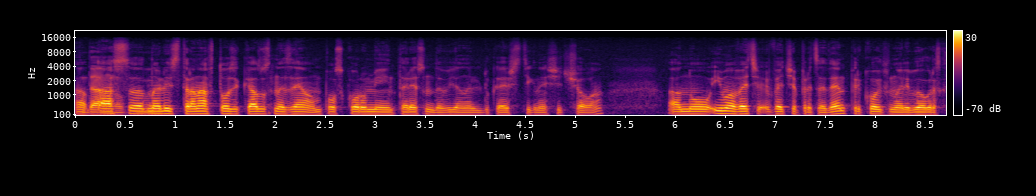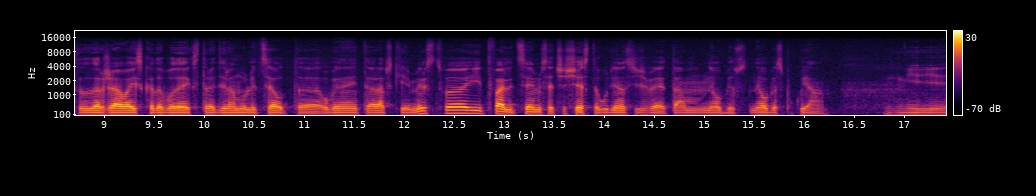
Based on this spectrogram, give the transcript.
А, да, аз, но... нали, страна в този казус не вземам. По-скоро ми е интересно да видя нали, докъде ще стигне шит шоу А, но има вече, вече прецедент, при който нали, българската държава иска да бъде екстрадирано лице от а, Обединените арабски емирства и това лице, мисля, че 6-та година си живее там необезпокояван. И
